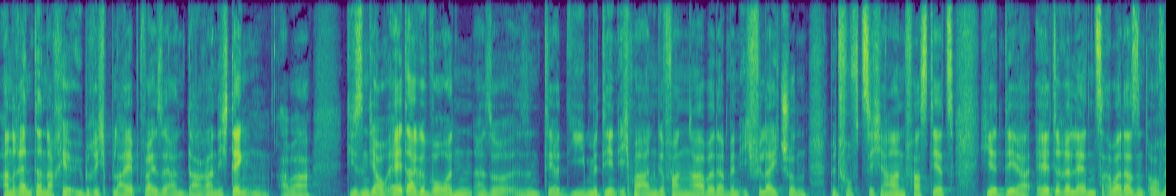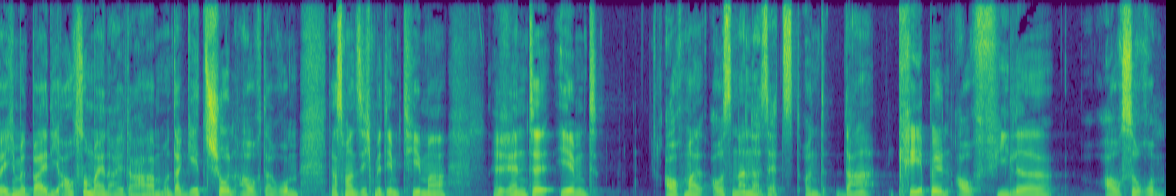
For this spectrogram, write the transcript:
an Rente nachher übrig bleibt, weil sie an daran nicht denken. Aber die sind ja auch älter geworden, also sind ja die, mit denen ich mal angefangen habe. Da bin ich vielleicht schon mit 50 Jahren fast jetzt hier der ältere Lenz, aber da sind auch welche mit bei, die auch so mein Alter haben. Und da geht es schon auch darum, dass man sich mit dem Thema Rente eben auch mal auseinandersetzt. Und da krepeln auch viele auch so rum.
